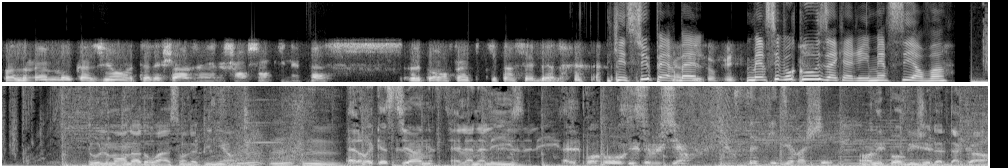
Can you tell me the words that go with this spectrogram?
par la même occasion télécharger une chanson qui n'est pas euh, enfin, qui est assez belle. qui est super Merci, belle. Sophie. Merci beaucoup, Zachary. Merci, au revoir. Tout le monde a droit à son opinion. Elle requestionne, elle analyse, elle propose des solutions. Sophie Durocher. On n'est pas obligé d'être d'accord.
